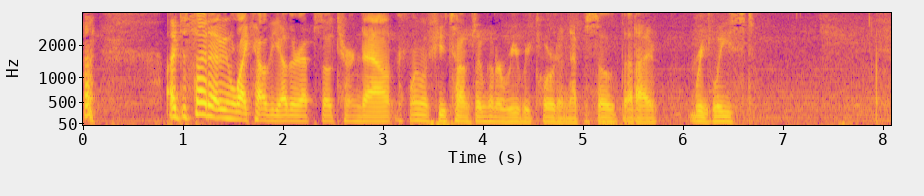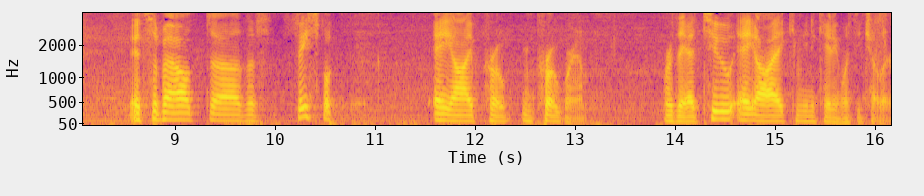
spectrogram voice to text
I decided I didn't like how the other episode turned out. One of the few times I'm going to re record an episode that I released. It's about uh, the Facebook AI pro- program, where they had two AI communicating with each other.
